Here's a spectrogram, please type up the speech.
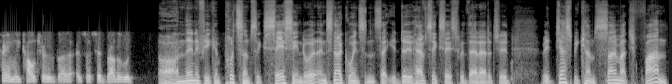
family culture of, uh, as I said, brotherhood. Oh, and then if you can put some success into it, and it's no coincidence that you do have success with that attitude, it just becomes so much fun.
